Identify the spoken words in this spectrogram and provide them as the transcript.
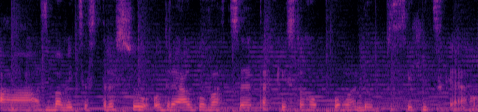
a zbavit se stresu, odreagovat se taky z toho pohledu psychického.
